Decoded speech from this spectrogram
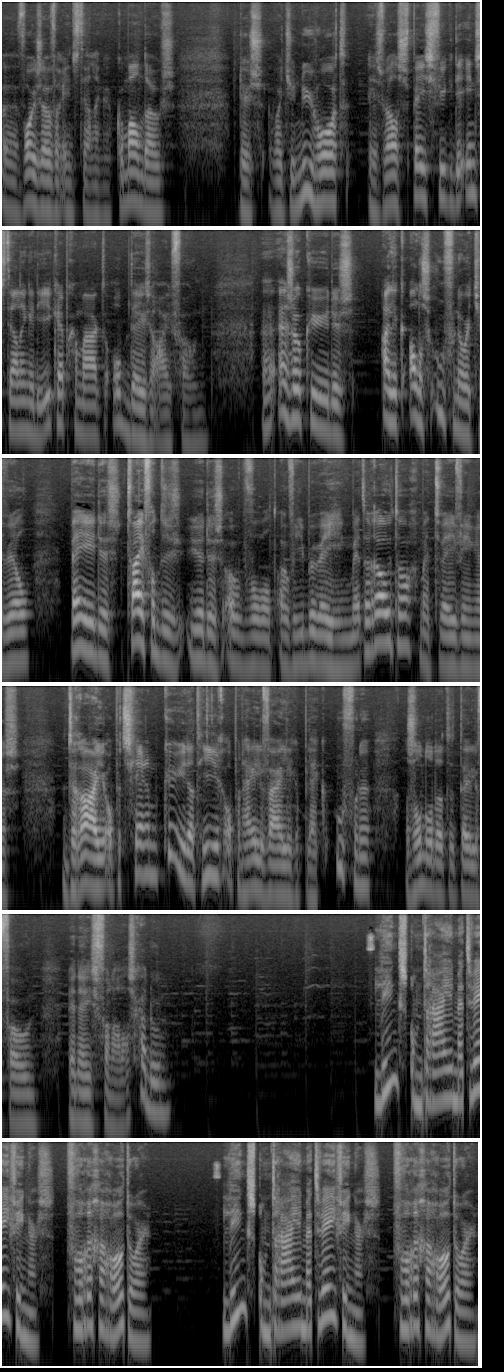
eh, voice-over instellingen, commando's. Dus wat je nu hoort is wel specifiek de instellingen die ik heb gemaakt op deze iPhone. Eh, en zo kun je dus eigenlijk alles oefenen wat je wil. Ben je dus, twijfelt dus, je dus ook bijvoorbeeld over je beweging met de rotor, met twee vingers draaien op het scherm, kun je dat hier op een hele veilige plek oefenen, zonder dat de telefoon ineens van alles gaat doen. Links omdraaien met twee vingers. Vorige rotor. Links omdraaien met twee vingers. Vorige rotor.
